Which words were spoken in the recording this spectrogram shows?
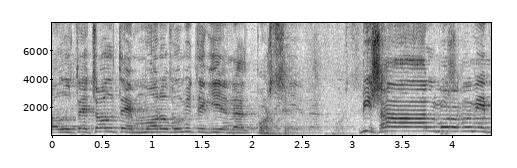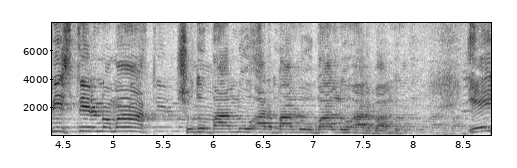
চলতে চলতে মরুভূমিতে গিয়ে না পড়ছে। বিশাল মরুভূমি, বিস্তীর্ণ মাঠ। শুধু বালু আর বালু বালু আর বালু। এই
